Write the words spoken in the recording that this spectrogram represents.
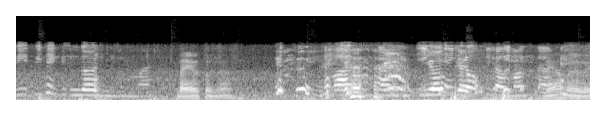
Bir, bir tek bizim dördümüzün var. Ben yokum değil mi? Var. İlk Yok, yok. hatta. Ne ama benim de?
